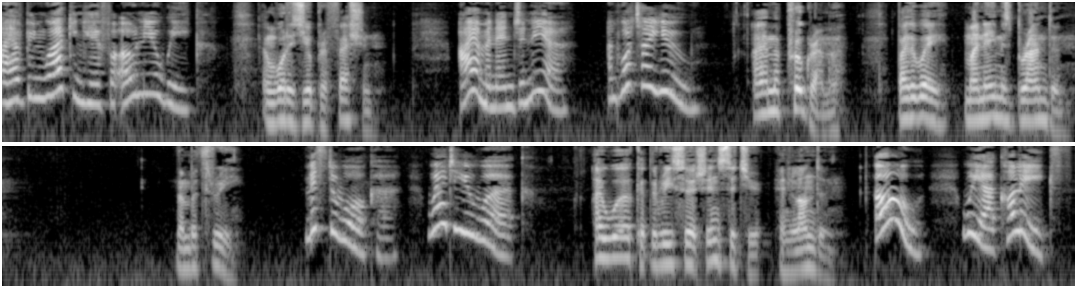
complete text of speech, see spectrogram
I have been working here for only a week. And what is your profession? I am an engineer. And what are you? I am a programmer. By the way, my name is Brandon. Number 3. Mr. Walker, where do you work? I work at the Research Institute in London. Oh, we are colleagues.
